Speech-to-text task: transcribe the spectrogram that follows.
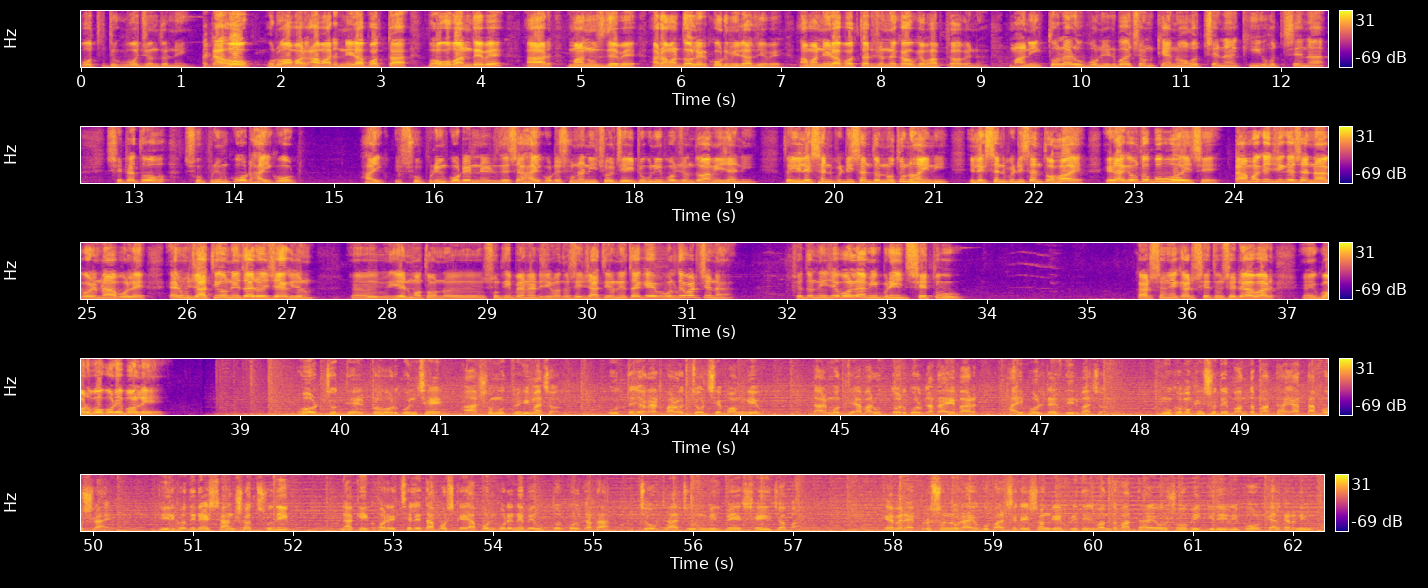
বোধটুকু পর্যন্ত নেই। এটা হোক পুরো আমার আমার নিরাপত্তা ভগবান দেবে আর মানুষ দেবে, আর আমার দলের কর্মীরা দেবে। আমার নিরাপত্তার জন্য কাউকে ভাবতে হবে না। মানিকতলার উপনির্বাচন কেন হচ্ছে না, কি হচ্ছে না, সেটা তো supreme court, high court. High, supreme কোর্টের নির্দেশে হাইকোর্টে শুনানি চলছে, এইটুকুনি পর্যন্ত আমি জানি। তো ইলেকশন পিটিশন তো নতুন হয়নি। ইলেকশন পিটিশন তো হয়, এর আগেও তো বহু হয়েছে। আমাকে জিজ্ঞাসা না করে, না বলে, এরকম জাতীয় নেতা রয়েছে একজন ইয়ের মতন সুদীপ ব্যানার্জির মতন, সেই জাতীয় নেতাকে বলতে পারছে না? সে তো নিজে বলে, আমি ব্রিজ, সেতু। কার সঙ্গে কার সেতু, সেটা আবার গর্ব করে বলে। ভোট যুদ্ধের প্রহর গুনছে আর সমুদ্র হিমাচল। উত্তেজনার পারদ চড়ছে বঙ্গেও। তার মধ্যে আবার উত্তর কলকাতায় এবার হাই ভোল্টেজ নির্বাচন। মুখোমুখি সুদীপ বন্দ্যোপাধ্যায় আর তাপস রায়। দীর্ঘদিনের সাংসদ সুদীপ, নাকি ঘরের ছেলে তাপসকে আপন করে নেবে উত্তর কলকাতা? চৌঠা জুন মিলবে সেই জবাব। ক্যামেরায় প্রসন্ন রায় ও গোপাল সেনের সঙ্গে প্রীতিশ বন্দ্যোপাধ্যায় ও সৌভিক গিরির রিপোর্ট, ক্যালকাটা নিউজ।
